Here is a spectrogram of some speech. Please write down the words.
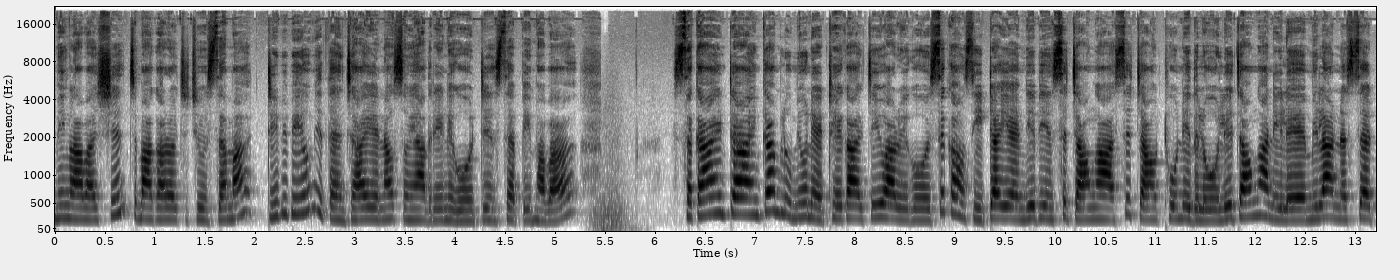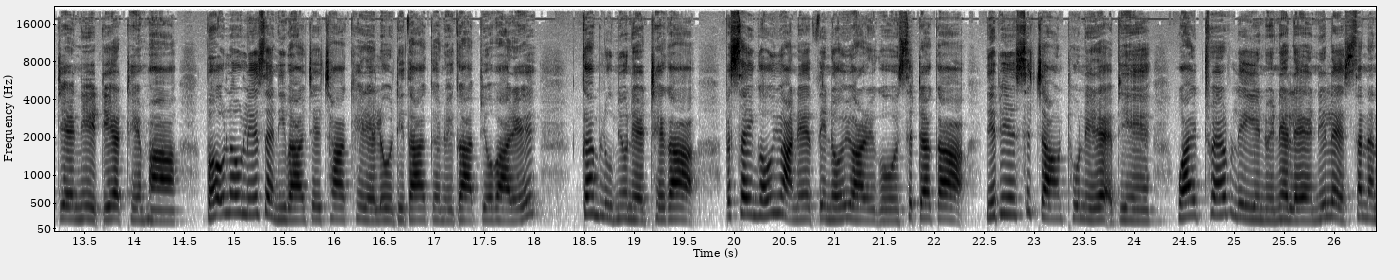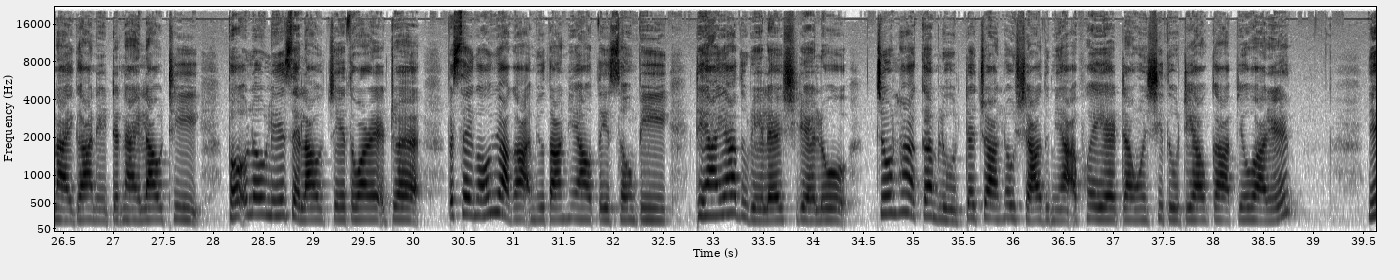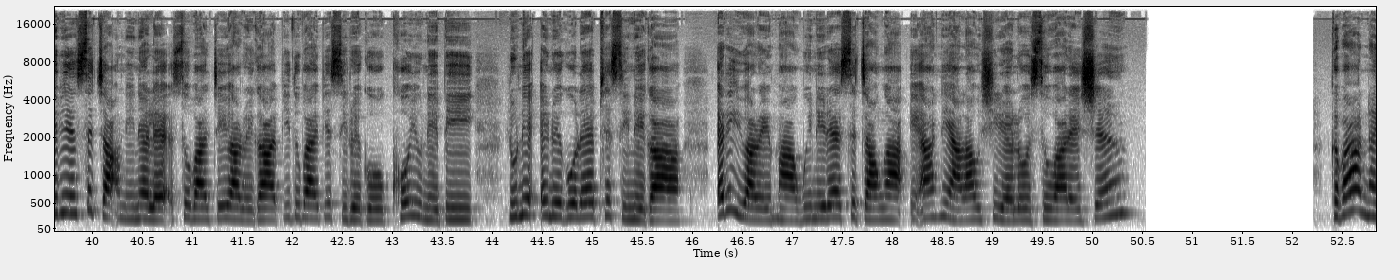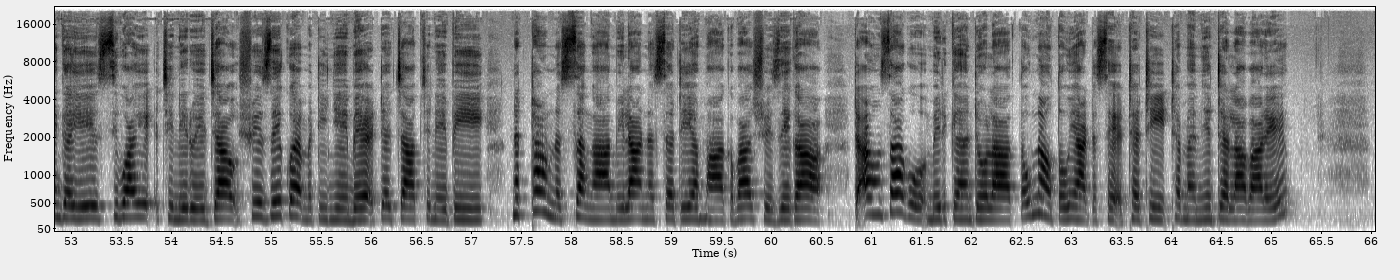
မင်္ဂလာပါရှင်ကျွန်မကတော့ချူချူဆမ်ပါ DPP ဥမြင့်တန်ကြားရဲ့နောက်ဆုံးရသတင်းတွေကိုတင်ဆက်ပေးမှာပါစကိုင်းတိုင်းကမ်ဘလူမြို့နယ်ထဲကကျေးရွာတွေကိုစစ်ကောင်စီတပ်ရဲ့မြေပြင်စစ်ကြောင်းကစစ်ကြောင်းထိုးနေတယ်လို့လေကြောင်းကနေလည်းမေလ21ရက်နေ့တရက်ထဲမှာဗုံးအလုံး40နီးပါးကျချခဲ့တယ်လို့ဒေသခံတွေကပြောပါတယ် ကမ်ဘလူမြို့နယ်ထဲကပစိန်ကုန်းရွာနဲ့တင်တော်ရွာတွေကိုစစ်တပ်ကမြေပြင်စစ်ကြောင်းထိုးနေတဲ့အပြင် Y12 လေယာဉ်တွေနဲ့လည်းနေ့လယ်12နာရီကနေတနင်္လာလောက်အထိဗုံးအလုံး40လောက်ကျဲသွားတဲ့အတွက်ပစိန်ကုန်းရွာကအမျိုးသား2ယောက်သေဆုံးပြီးဒဏ်ရာရသူတွေလည်းရှိတယ်လို့ကျွန်းလှကမ်ဘလူတက်ကြွလှုပ်ရှားသူများအဖွဲ့ရဲ့တာဝန်ရှိသူတယောက်ကပြောပါတယ်။ မြေပြင်စစ်ကြောင်းအနေနဲ့လည်းအဆိုပါကျေးရွာတွေကပြည်သူပိုင်ပစ္စည်းတွေကိုခိုးယူနေပြီးလူနေအိမ်တွေကိုလည်းဖျက်ဆီးနေကအဲ့ဒီရွာတွေမှာဝင်နေတဲ့စစ်ကြောင်းကအင်အား200လောက်ရှိတယ်လို့ဆိုပါတယ်ရှင်။ကမ္ဘာနိုင်ငံရေးစီးပွားရေးအခြေအနေတွေကြောင့်ရွှေဈေးကွက်မတည်ငြိမ်ပဲအတက်ကျဖြစ်နေပြီး2025မေလ21ရက်မှာကမ္ဘာရွှေဈေးကတအောင်စကိုအမေရိကန်ဒေါ်လာ3330အထက်ထိထပ်မံမြင့်တက်လာပါတယ်။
